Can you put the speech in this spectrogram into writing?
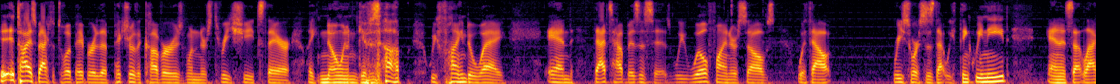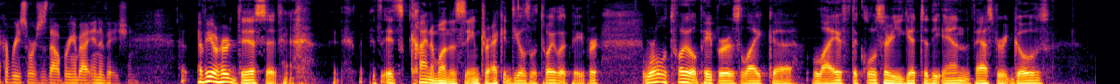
It, it ties back to toilet paper. The picture of the cover is when there's three sheets there, like no one gives up. We find a way. And that's how business is. We will find ourselves without resources that we think we need. And it's that lack of resources that will bring about innovation. Have you heard this? It, it's, it's kind of on the same track. It deals with toilet paper. Roll of toilet paper is like uh, life. The closer you get to the end, the faster it goes.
